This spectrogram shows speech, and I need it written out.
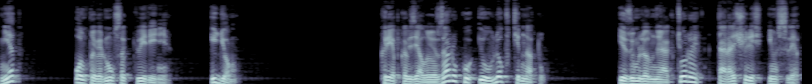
«Нет?» Он повернулся к Кверине. «Идем». Крепко взял ее за руку и увлек в темноту. Изумленные актеры таращились им вслед.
